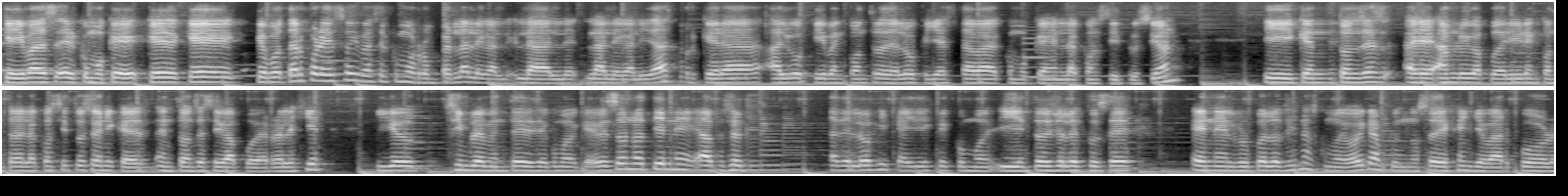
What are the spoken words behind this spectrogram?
que iba a ser como que, que, que, votar por eso iba a ser como romper la, legal, la, la, legalidad porque era algo que iba en contra de algo que ya estaba como que en la constitución y que entonces eh, AMLO iba a poder ir en contra de la constitución y que entonces se iba a poder reelegir. Y yo simplemente decía como que eso no tiene absolutamente de lógica y dije como y entonces yo les puse en el grupo de los vecinos como de oigan pues no se dejen llevar por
